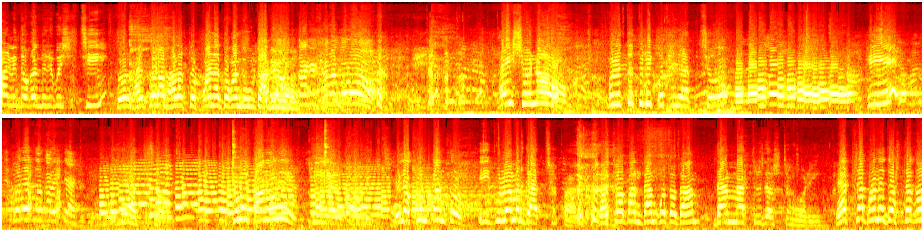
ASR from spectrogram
পানি দোকান ধরে বসেছি। তোর ভাগ্যটা ভালো তোর পানের দোকান দিয়ে উল্টা দিল তাকে খারাপ করো। এই শোনো বলো তো তুমি কোথায় যাচ্ছ? তুমি এলা কোন পান তো? এইগুলো আমার গাছ ছাপা গাছ পান দাম কত দাম? দাম মাত্র দশটা হরে একটা পানে দশ টাকা?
